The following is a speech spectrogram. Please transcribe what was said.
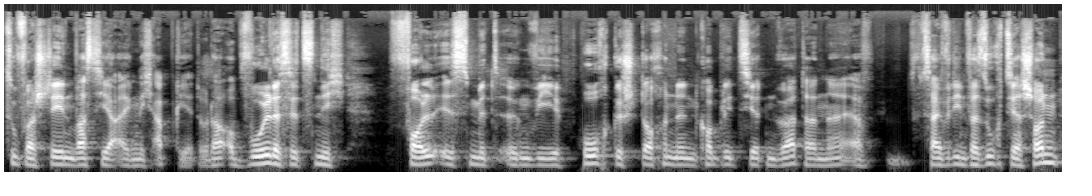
zu verstehen, was hier eigentlich abgeht. Oder obwohl das jetzt nicht voll ist mit irgendwie hochgestochenen, komplizierten Wörtern. Ne? Er, Seifedin versucht es ja schon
